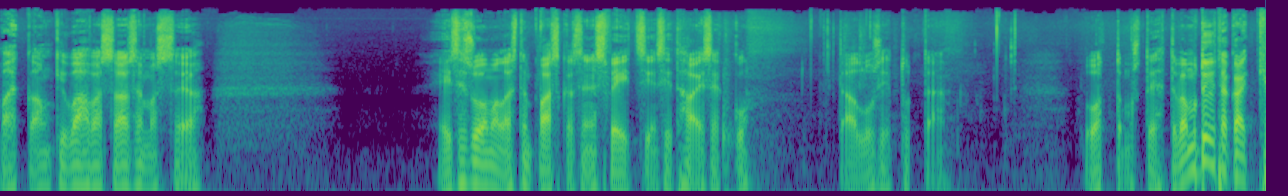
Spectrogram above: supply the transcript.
vaikka onkin vahvassa asemassa ja ei se suomalaisten paska sen Sveitsiin sit haise, kun tämä on lusittu tämä luottamustehtävä. Mutta yhtä kaikki.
